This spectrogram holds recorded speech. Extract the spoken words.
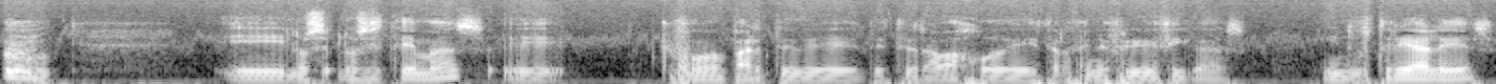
los, los, sistemas que forman parte de, de este trabajo de instalaciones frigoríficas industriales,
